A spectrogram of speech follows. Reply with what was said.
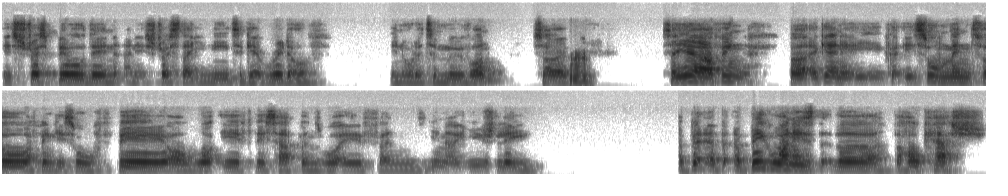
It's stress building and it's stress that you need to get rid of in order to move on. So, Mm. so yeah, I think, but again, it, it, it's all mental. I think it's all fear or what if this happens, what if, and you know, usually a a, a big one is the the, the whole cash,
